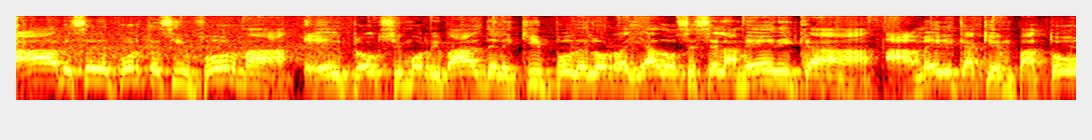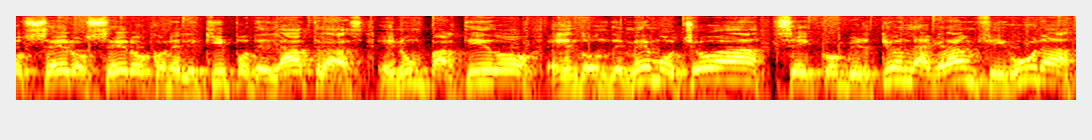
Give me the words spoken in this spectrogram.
ABC Deportes informa, el próximo rival del equipo de los Rayados es el América. América que empató 0-0 con el equipo del Atlas en un partido en donde Memo Ochoa se convirtió en la gran figura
